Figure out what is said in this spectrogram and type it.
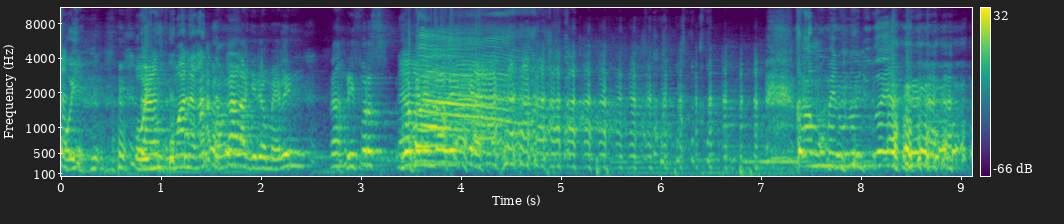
Poin poin hukumannya kan? Atau enggak lagi diomelin, nah reverse. Gua main balik ya. Kamu main Uno juga ya.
